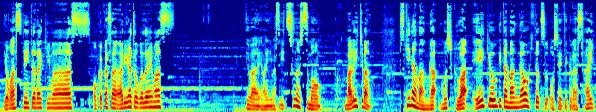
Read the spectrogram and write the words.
読ませていただきます。おかかさんありがとうございます。では参ります。5つの質問。丸1番。好きな漫画もしくは影響を受けた漫画を一つ教えてください。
